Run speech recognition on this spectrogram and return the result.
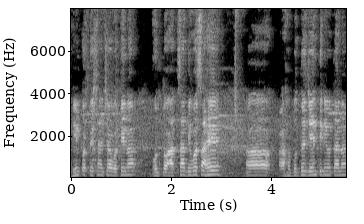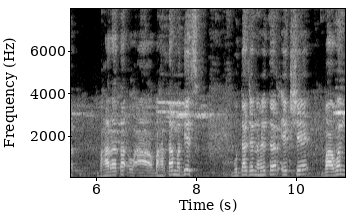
भीम प्रतिष्ठानच्या वतीनं बोलतो. आजचा दिवस आहे बुद्ध बुद्ध जयंतीनिमित्तानं भारता भारतामध्येच बुद्धाचे नव्हे तर एकशे बावन्न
